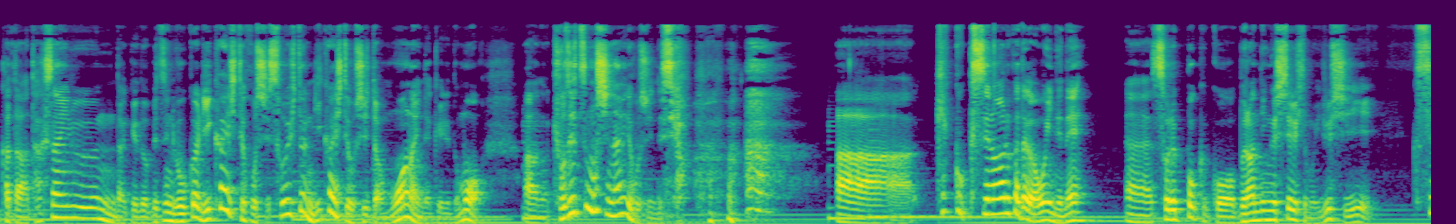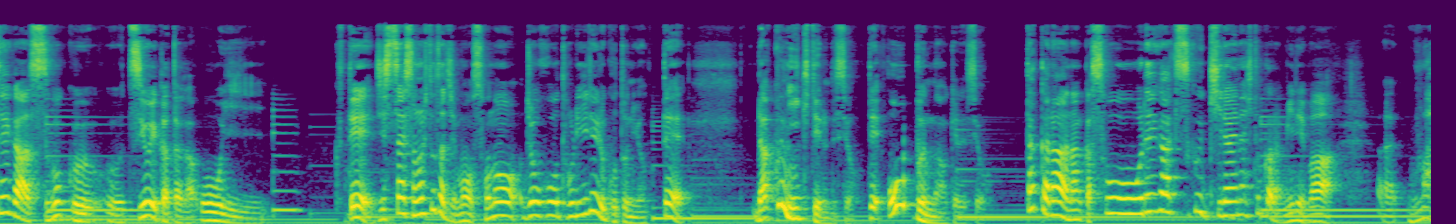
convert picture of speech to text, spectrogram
方たくさんいるんだけど別に僕は理解してほしいそういう人に理解してほしいとは思わないんだけれどもあの拒絶もしないでほしいんですよ あ結構癖のある方が多いんでねそれっぽくこうブランディングしてる人もいるし癖がすごく強い方が多いくて、実際その人たちもその情報を取り入れることによって、楽に生きてるんですよ。で、オープンなわけですよ。だからなんかそれがすごい嫌いな人から見れば、うわ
